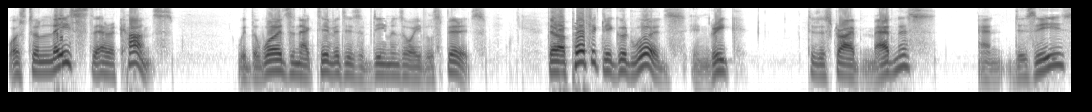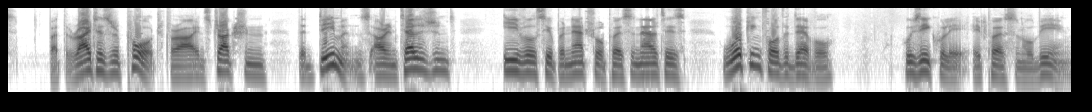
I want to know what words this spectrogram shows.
was to lace their accounts with the words and activities of demons or evil spirits. There are perfectly good words in Greek to describe madness and disease, but the writers report for our instruction that demons are intelligent, evil, supernatural personalities working for the devil, who is equally a personal being.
